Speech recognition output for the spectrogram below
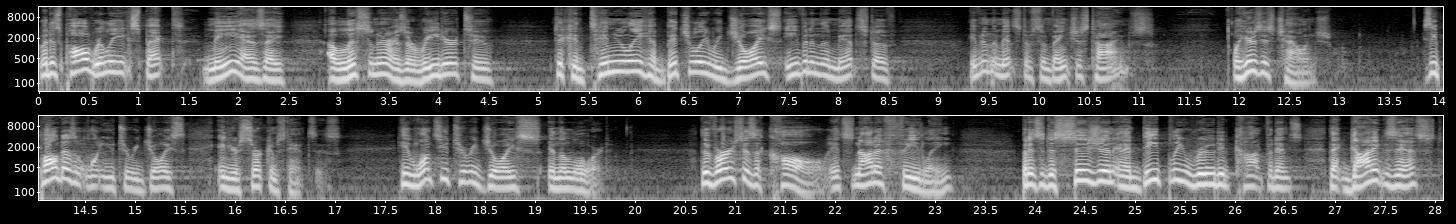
but does Paul really expect me as a, a listener, as a reader, to, to continually, habitually rejoice even in the midst of even in the midst of some anxious times? Well, here's his challenge. See, Paul doesn't want you to rejoice in your circumstances. He wants you to rejoice in the Lord. The verse is a call, it's not a feeling, but it's a decision and a deeply rooted confidence that God exists,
